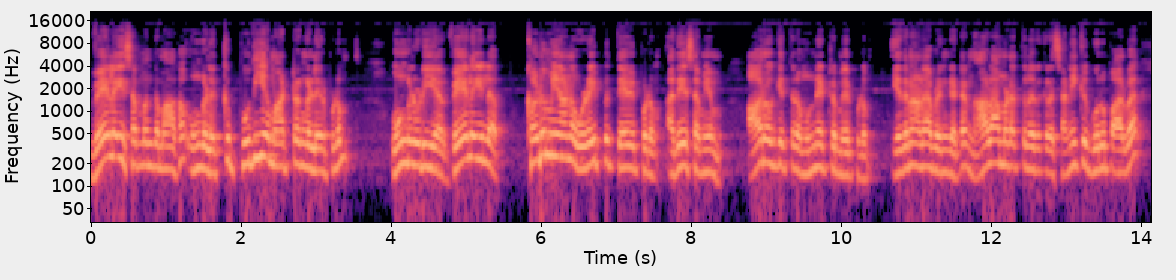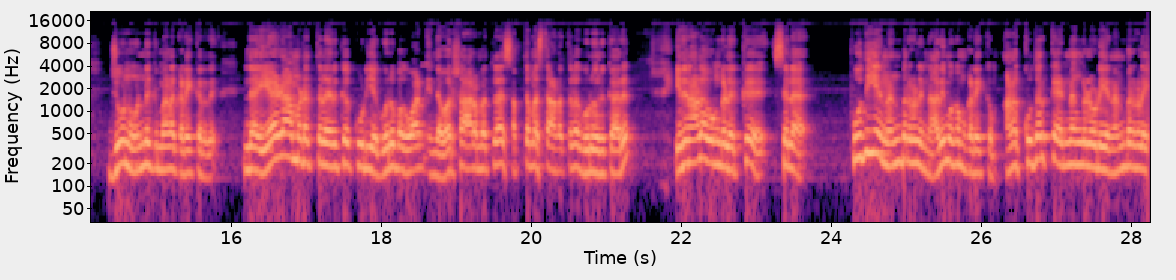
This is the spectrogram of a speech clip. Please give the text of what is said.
வேலை சம்பந்தமாக உங்களுக்கு புதிய மாற்றங்கள் ஏற்படும். உங்களுடைய வேலையில் கடுமையான உழைப்பு தேவைப்படும். அதே சமயம் ஆரோக்கியத்தில் முன்னேற்றம் ஏற்படும். எதனால் அப்படின்னு கேட்டால் நாலாம் இடத்துல இருக்கிற சனிக்கு குரு பார்வை ஜூன் ஒன்றுக்கு மேலே கிடைக்கிறது. இந்த ஏழாம் இடத்துல இருக்கக்கூடிய குரு பகவான் இந்த வருஷ ஆரம்பத்தில் சப்தமஸ்தானத்தில் குரு இருக்கார். இதனால் உங்களுக்கு சில புதிய நண்பர்களின் அறிமுகம் கிடைக்கும். ஆனால் குதர்க்க எண்ணங்களுடைய நண்பர்களை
